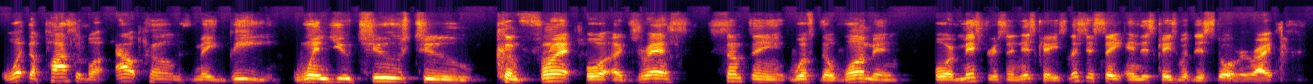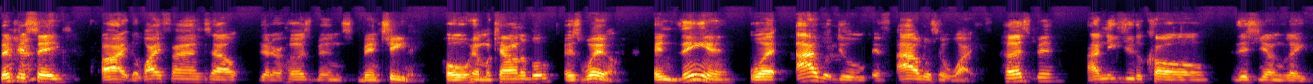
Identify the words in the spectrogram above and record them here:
what the possible outcomes may be when you choose to confront or address something with the woman or mistress in this case. Let's just say in this case with this story, right? Let's uh-huh. just say, all right, the wife finds out that her husband's been cheating. Hold him accountable as well. And then what I would do if I was a wife, husband, I need you to call this young lady.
